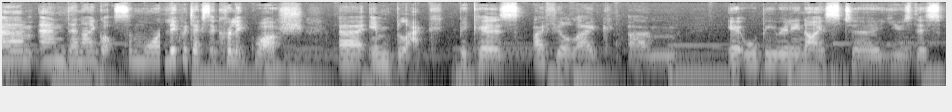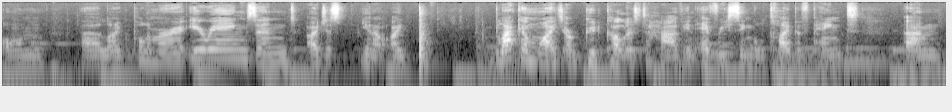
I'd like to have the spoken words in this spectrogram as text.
Um, and then I got some more Liquitex acrylic gouache uh, in black because I feel like um, it will be really nice to use this on uh, like polymer earrings. And I just, you know, I black and white are good colors to have in every single type of paint um,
